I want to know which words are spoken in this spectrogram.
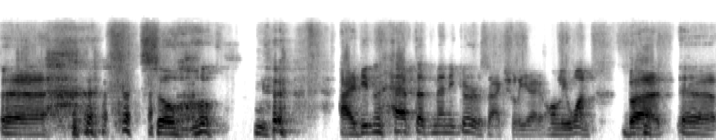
Uh, so I didn't have that many girls actually, I only one. But uh,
